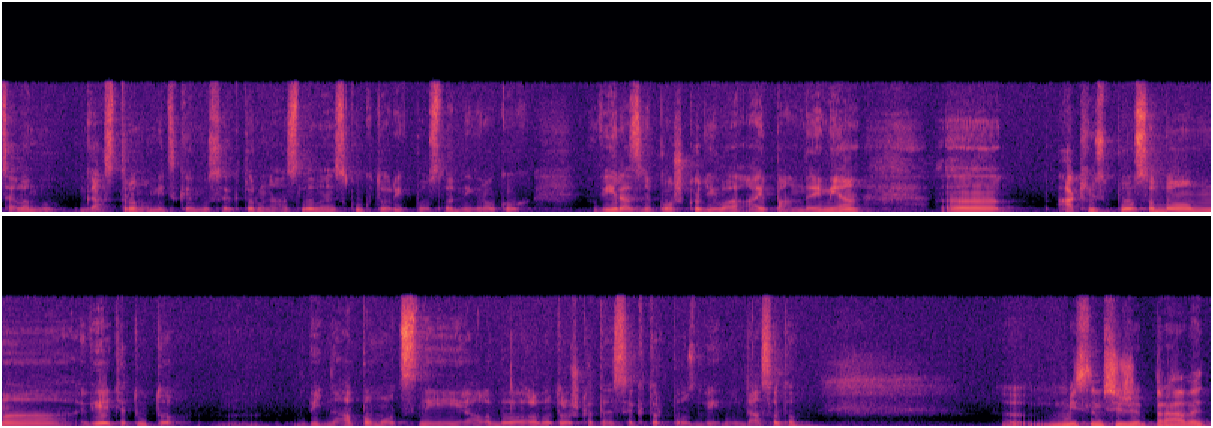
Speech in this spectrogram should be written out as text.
celému gastronomickému sektoru na Slovensku, ktorý v posledných rokoch výrazne poškodila aj pandémia. Akým spôsobom viete túto byť nápomocný alebo, alebo troška ten sektor pozdvihnúť. Dá sa to? Myslím si, že práve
